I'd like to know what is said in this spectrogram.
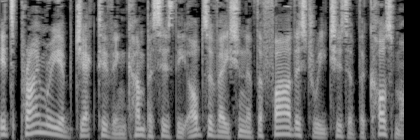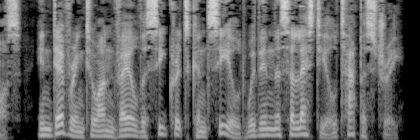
Its primary objective encompasses the observation of the farthest reaches of the cosmos, endeavoring to unveil the secrets concealed within the celestial tapestry.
